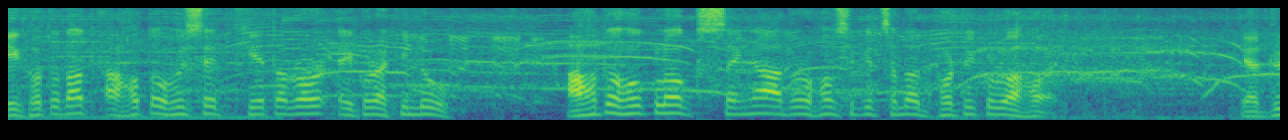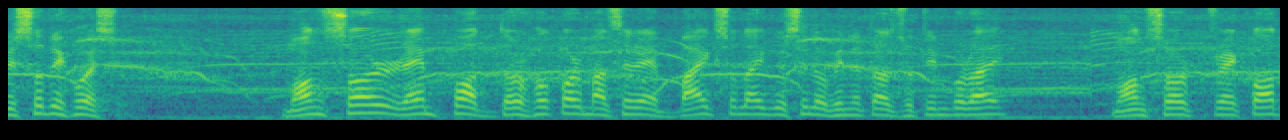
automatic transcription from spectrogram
এই ঘটনাত আহত হৈছে থিয়েটাৰৰ এগৰাকী লোক। আহতসকলক চেঙা আদৰ্শ চিকিৎসালয়ত ভৰ্তি কৰোৱা হয়। ইয়াৰ দৃশ্য দেখুৱাইছোঁ। মঞ্চৰ ৰেম্পত দৰ্শকৰ মাজেৰে বাইক চলাই গৈছিল অভিনেতা যতীন বৰাই। মঞ্চৰ ট্ৰেকত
